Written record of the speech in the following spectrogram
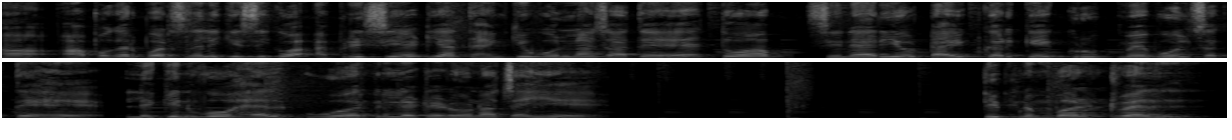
हाँ आप अगर पर्सनली किसी को अप्रिशिएट या थैंक यू बोलना चाहते हैं तो आप सिनेरियो टाइप करके ग्रुप में बोल सकते हैं, लेकिन वो हेल्प वर्क रिलेटेड होना चाहिए। टिप नंबर ट्वेल्व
